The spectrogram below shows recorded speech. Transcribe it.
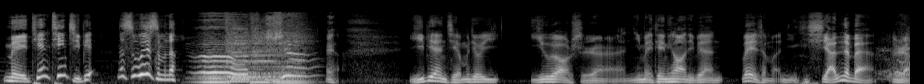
每天听几遍，那是为什么呢？哎呀，一遍节目就一一个多小时，你每天听好几遍，为什么？你闲的呗，是不是？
